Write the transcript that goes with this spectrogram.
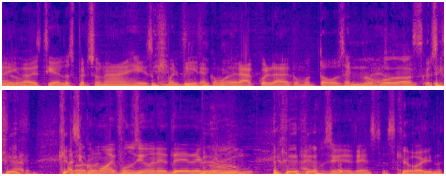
serio? y va vestida de los personajes, como Elvira, como Drácula, como todos. El No jodas. el- Así bárbaro. como hay funciones de The Room, Room. hay funciones de esto. Qué vaina.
